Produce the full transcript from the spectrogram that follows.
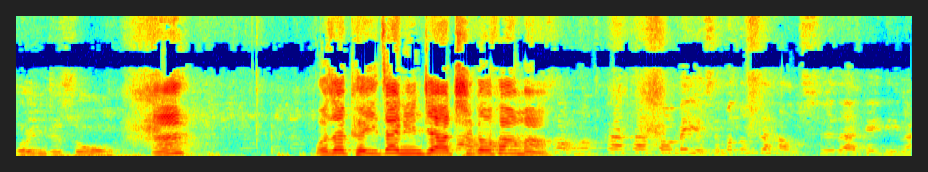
可以就说，啊？我说可以在您家吃个饭嘛？他他说没有什么东西好吃的给你嘛。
